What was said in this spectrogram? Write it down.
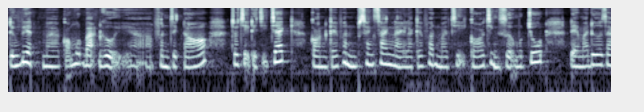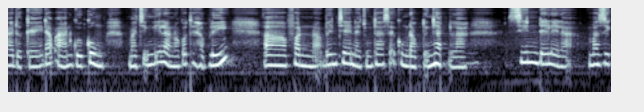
tiếng Việt mà có một bạn gửi à, phần dịch đó cho chị để chị check. Còn cái phần xanh xanh này là cái phần mà chị có chỉnh sửa một chút để mà đưa ra được cái đáp án cuối cùng mà chị nghĩ là nó có thể hợp lý. À, phần ở bên trên này chúng ta sẽ cùng đọc tiếng Nhật là xin đây là magic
